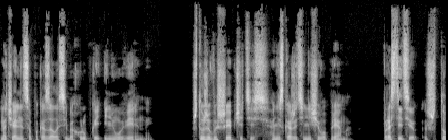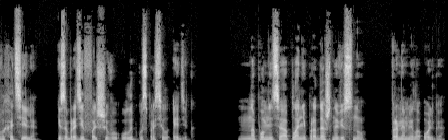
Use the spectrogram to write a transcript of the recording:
Начальница показала себя хрупкой и неуверенной. «Что же вы шепчетесь, а не скажете ничего прямо?» «Простите, что вы хотели?» Изобразив фальшивую улыбку, спросил Эдик. «Напомните о плане продаж на весну», — промямлила Ольга.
